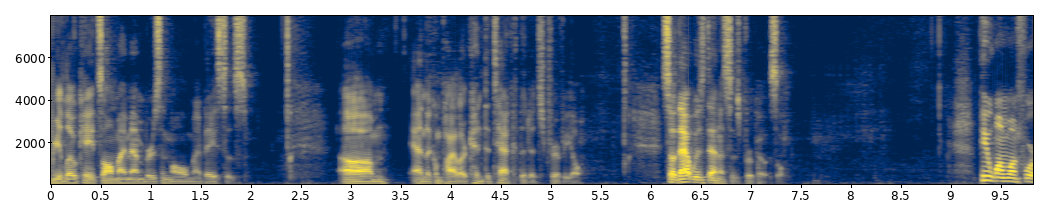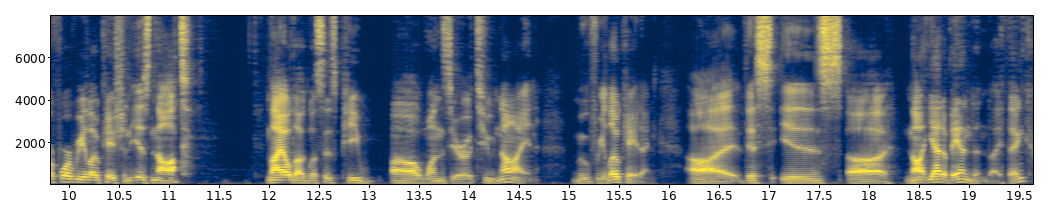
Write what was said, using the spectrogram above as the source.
relocates all my members and all my bases. Um, and the compiler can detect that it's trivial. So that was Denis's proposal. P1144 relocation is not Niall Douglas's P1029, uh, move relocating. Uh, this is uh, not yet abandoned, I think.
